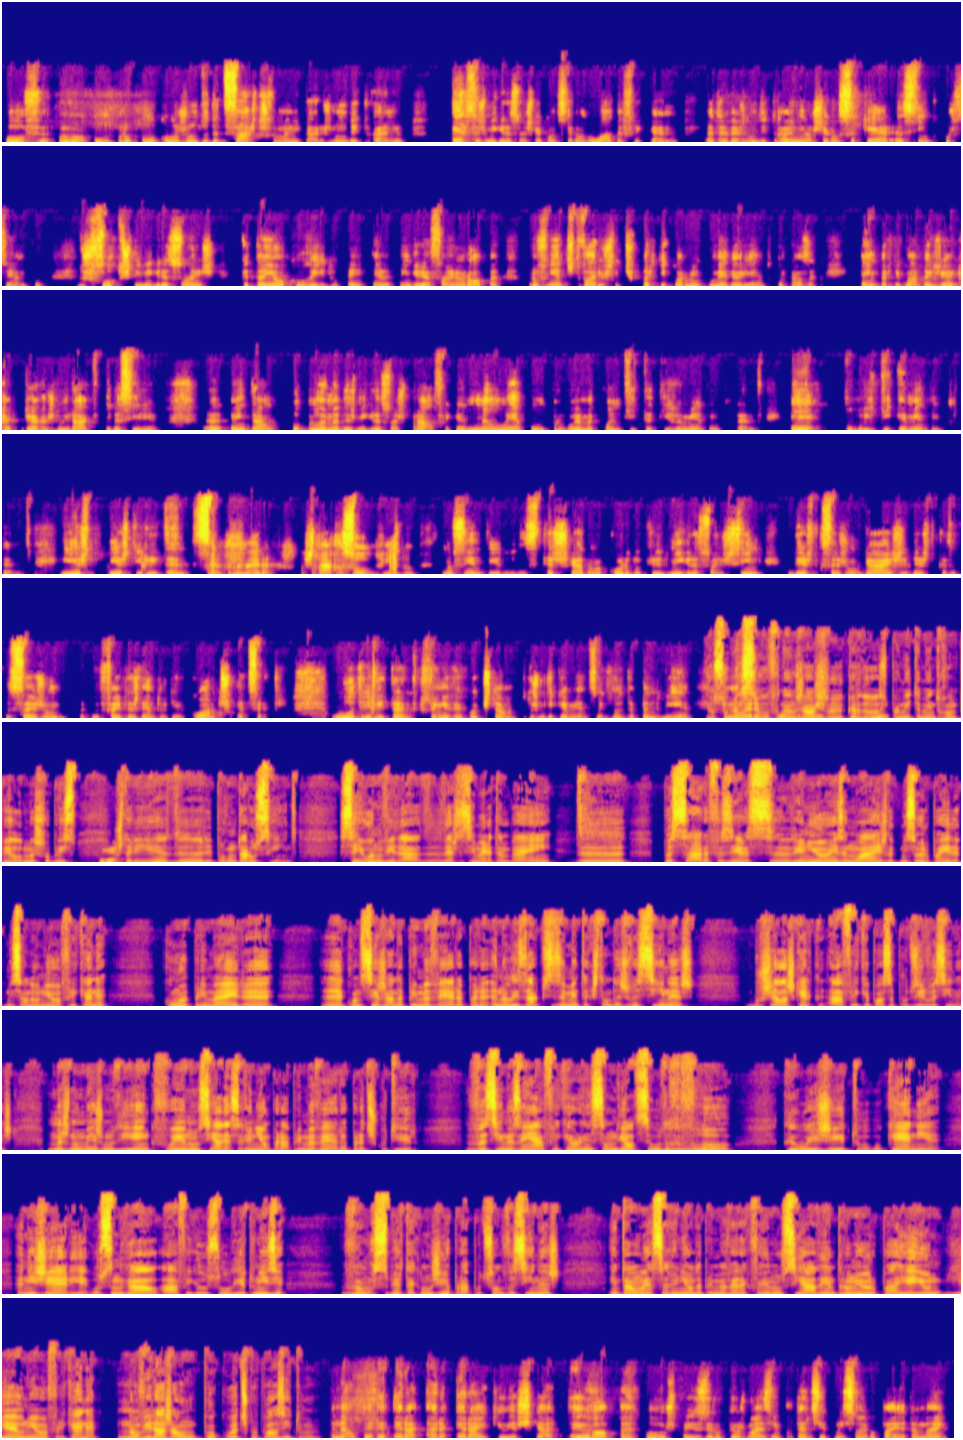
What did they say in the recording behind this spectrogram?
houve um, um conjunto de desastres humanitários no Mediterrâneo, essas migrações que aconteceram do lado africano através do Mediterrâneo não chegam sequer a 5% dos fluxos de imigrações que têm ocorrido em, em, direção à Europa, provenientes de vários sítios, particularmente do Médio Oriente, por causa, em particular, das guerras do Iraque e da Síria. Eh, então, o problema das migrações para a África não é um problema quantitativamente importante, é politicamente importante. E este, este irritante, de certa maneira, está resolvido no sentido de se ter chegado a um acordo que migrações sim, desde que sejam legais e desde que sejam feitas dentro de acordos, etc. O outro irritante que tem a ver com a questão dos medicamentos e do, da pandemia. Eu sobre não isso, era Fernando Jorge Cardoso, permita-me interrompê-lo, mas sobre isso gostaria de lhe perguntar o seguinte. Saiu a novidade desta cimeira também de passar a fazer-se reuniões anuais da Comissão Europeia e da Comissão da União Africana, com a primeira a acontecer já na primavera para analisar precisamente a questão das vacinas. Bruxelas quer que a África possa produzir vacinas. Mas no mesmo dia em que foi anunciada essa reunião para a primavera, para discutir vacinas em África, a Organização Mundial de Saúde revelou que o Egito, o Quénia, a Nigéria, o Senegal, a África do Sul e a Tunísia vão receber tecnologia para a produção de vacinas. Então, essa reunião da primavera que foi anunciada entre a União Europeia e a União Africana não virá já um pouco a despropósito? Não, é, é, era, era, era aí que eu ia chegar. A Europa, ou os países europeus mais importantes e a Comissão Europeia também,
